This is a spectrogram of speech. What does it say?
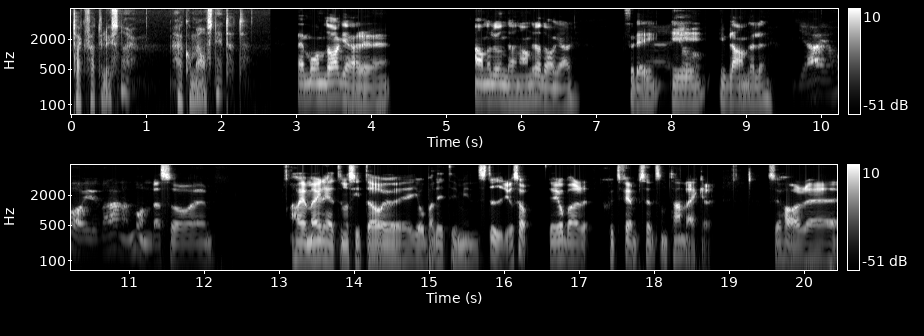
tack för att du lyssnar. Här kommer avsnittet. Är måndagar annorlunda än andra dagar för dig eh, i, ja. ibland eller? Ja, jag har ju varannan måndag så eh, har jag möjligheten att sitta och eh, jobba lite i min studio så. Jag jobbar 75% som tandläkare. Så jag har eh,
